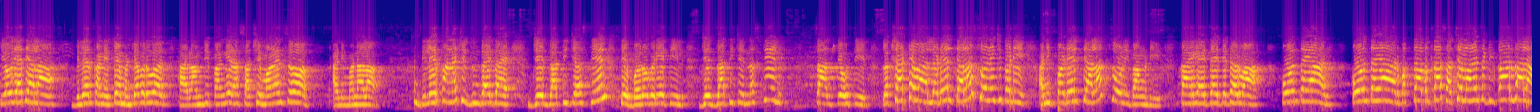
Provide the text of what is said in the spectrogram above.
येऊ द्या त्याला. दिलेर खान येतोय म्हटल्याबरोबर हा रामजी पांगेरा सातशे माळ्यांसह आणि म्हणाला दिलेर खानाशी झुंजायचं आहे. जे जातीचे असतील ते बरोबर येतील. जे जातीचे नसतील चालते होतील. लक्षात ठेवा लढेल त्याला सोन्याची कडी आणि पडेल त्याला चोळी बांगडी. काय घ्यायचंय ते ठरवा. कोण तयार? कोण तयार? बघता बघता साचे माळ्यांचा किलकार झाला.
